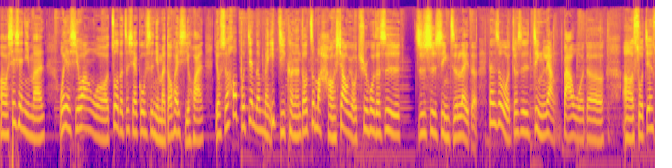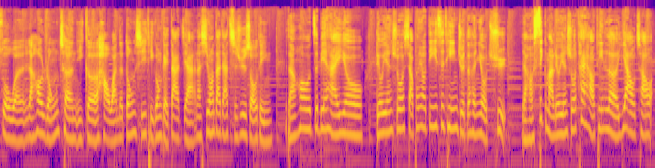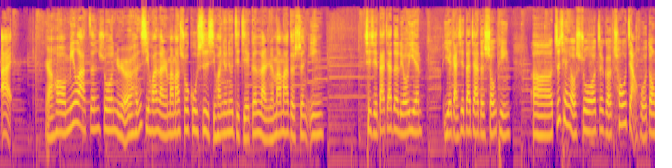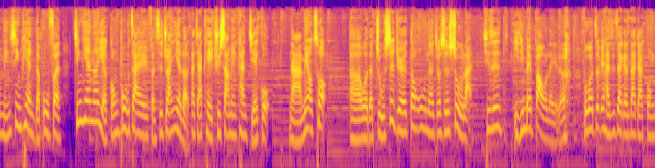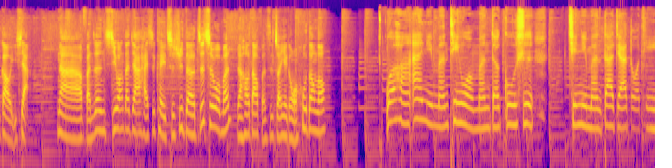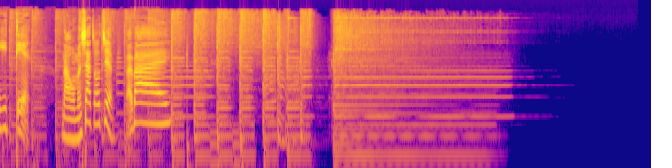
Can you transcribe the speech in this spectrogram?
哦，谢谢你们，我也希望我做的这些故事你们都会喜欢。有时候不见得每一集可能都这么好笑、有趣，或者是。知识性之类的，但是我就是尽量把我的呃所见所闻，然后融成一个好玩的东西提供给大家。那希望大家持续收听。然后这边还有留言说小朋友第一次听觉得很有趣。然后 Sigma 留言说太好听了，要超爱。然后 Mila 曾说女儿很喜欢懒人妈妈说故事，喜欢妞妞姐姐跟懒人妈妈的声音。谢谢大家的留言，也感谢大家的收听。呃，之前有说这个抽奖活动明信片的部分，今天呢也公布在粉丝专业了，大家可以去上面看结果。那没有错，呃，我的主视觉动物呢就是树懒，其实已经被爆雷了，不过这边还是再跟大家公告一下。那反正希望大家还是可以持续的支持我们，然后到粉丝专业跟我互动喽。我很爱你们听我们的故事，请你们大家多听一点。那我们下周见，拜拜。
